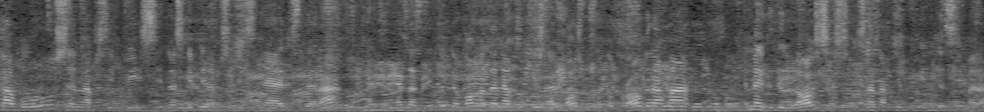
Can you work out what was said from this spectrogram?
θα μπορούσε να ψηφίσει, να σκεφτεί να ψηφίσει Νέα Αριστερά. Φανταστείτε ότι ο κόμμα δεν έχουν βγει στον κόσμο με το πρόγραμμα, με εκδηλώσεις σαν αυτή που γίνεται σήμερα.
